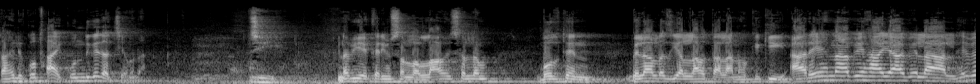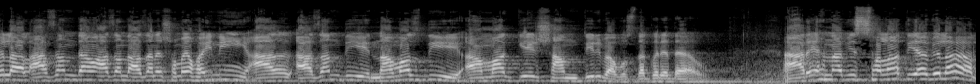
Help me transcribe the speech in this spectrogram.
তাহলে কোথায়? কোন দিকে যাচ্ছি আমরা? জি। নবী করিম সাল্লাম বলতেন, বেলাল রাজি আল্লাহ তালানহকে কি, আরে না বেহায়া বেলাল, হে বেলাল আজান দাও আজান আজানের সময় হয়নি। আজান দিয়ে, নামাজ দিয়ে আমাকে শান্তির ব্যবস্থা করে দাও। আরে না বিসালাত ইয়া বেলাল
